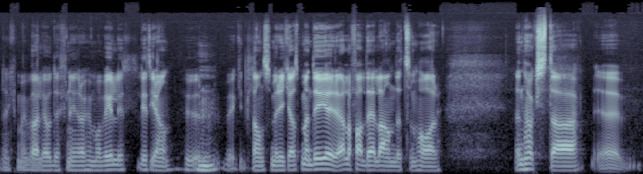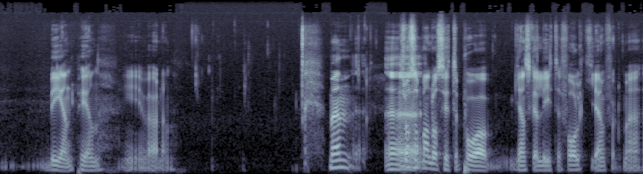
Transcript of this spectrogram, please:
det kan man välja att definiera hur man vill lite, lite grann, hur, Mm. vilket land som är rikast. Men det är i alla fall det landet som har den högsta eh, BNPn i världen. Men eh, Trots att man då sitter på ganska lite folk jämfört med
